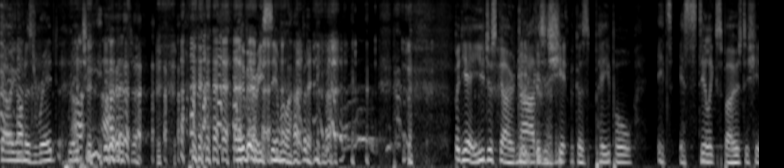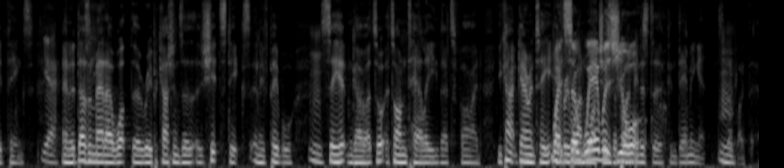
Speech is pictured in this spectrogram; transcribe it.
going on as Red Reggie? Oh, that's right. They're very similar, but anyway. but yeah, you just go, nah, this is shit because people, it's, it's still exposed to shit things. Yeah. And it doesn't matter what the repercussions are, shit sticks. And if people Mm. see it and go, it's, it's on telly, that's fine. You can't guarantee Wait, so where watches was the your- Prime Minister condemning it, Mm. stuff like that.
